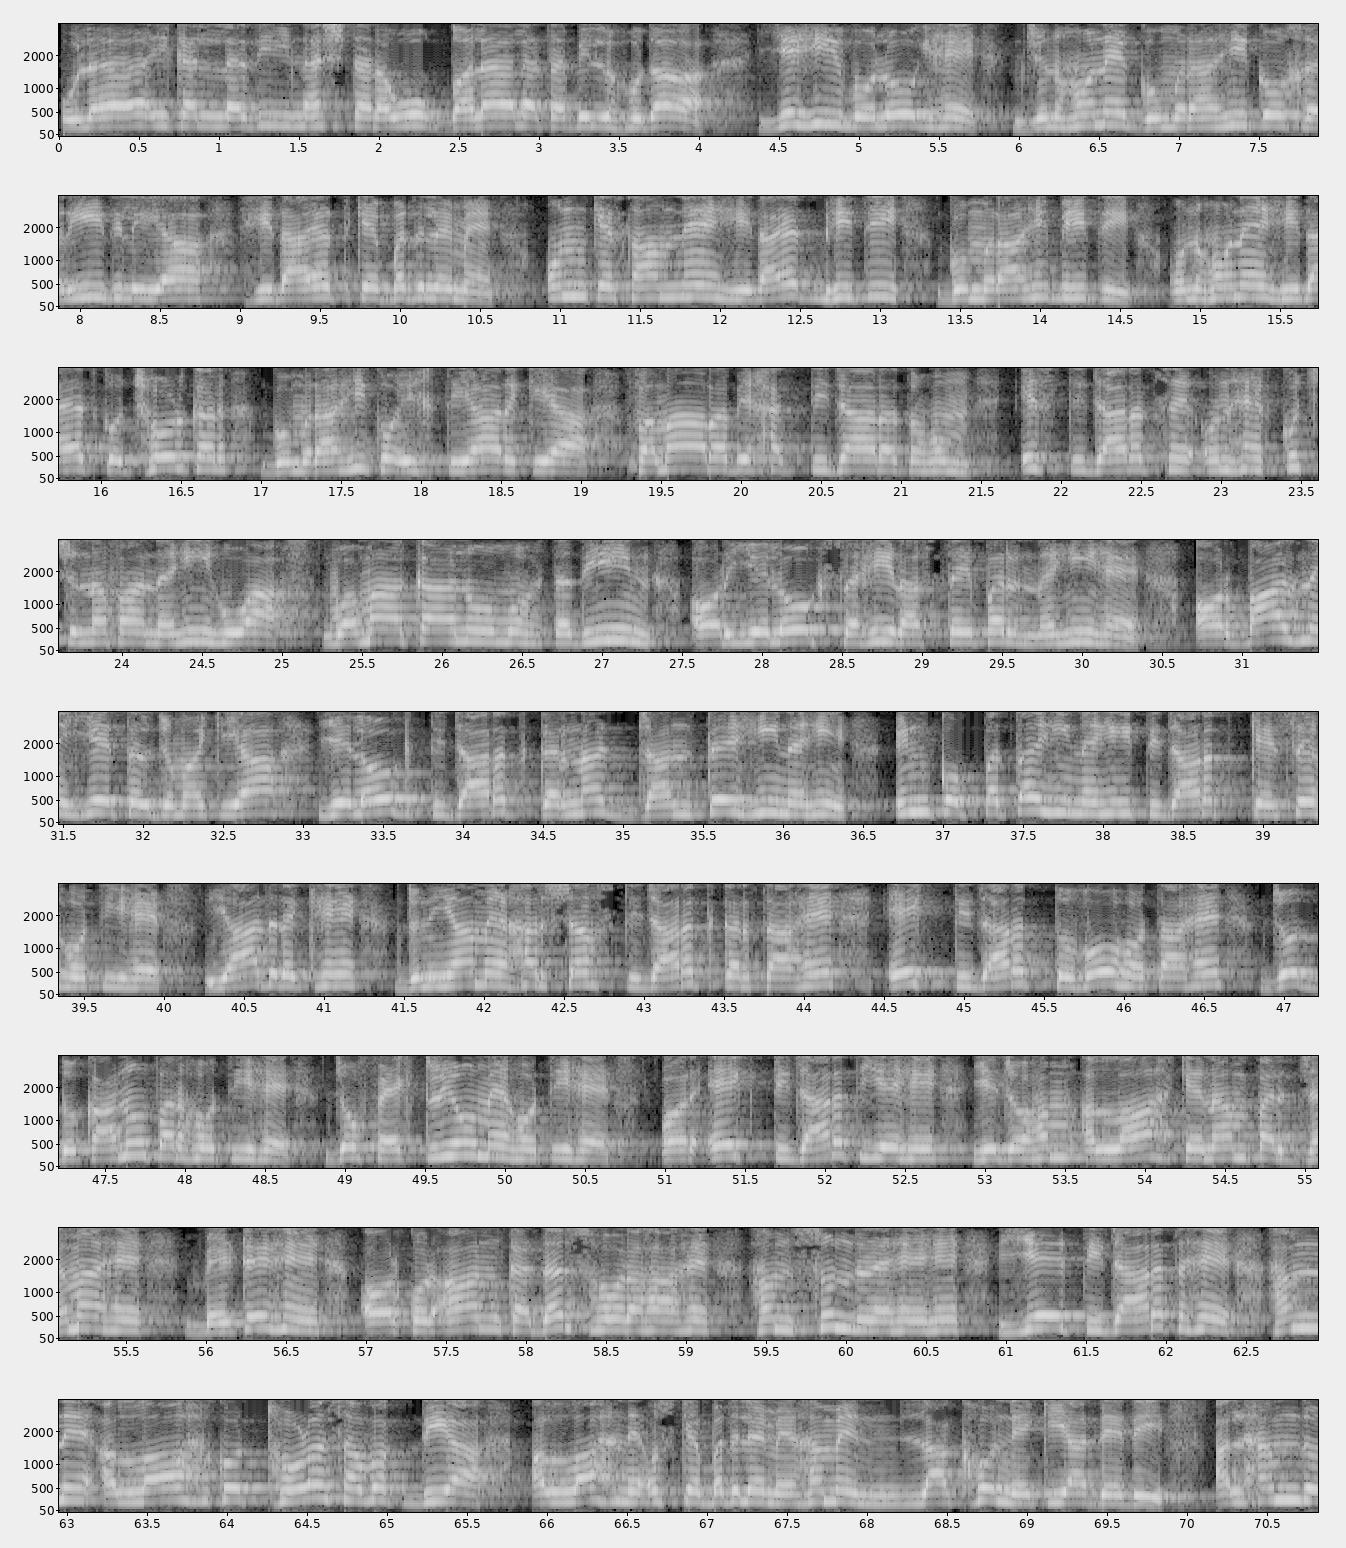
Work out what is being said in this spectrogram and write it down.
اولئک الذین اشتروا الضلالة بالهدى یہی وہ لوگ ہیں جنہوں نے گمراہی کو خرید لیا ہدایت کے بدلے میں۔ ان کے سامنے ہدایت بھی تھی، گمراہی بھی تھی۔ انہوں نے ہدایت کو چھوڑ کر گمراہی کو اختیار کیا۔ فما ربحت تجارتهم، اس تجارت سے انہیں کچھ نفع نہیں ہوا۔ وما كانوا مهتدین اور یہ لوگ صحیح راستے پر نہیں نہیں ہے۔ اور بعض نے یہ ترجمہ کیا، یہ لوگ تجارت کرنا جانتے ہی نہیں، ان کو پتہ ہی نہیں تجارت کیسے ہوتی ہے۔ یاد رکھیں، دنیا میں ہر شخص تجارت کرتا ہے، ایک تجارت تو وہ ہوتا ہے جو دکانوں پر ہوتی ہے، جو فیکٹریوں میں ہوتی ہے۔ اور ایک تجارت یہ ہے، یہ جو ہم اللہ کے نام پر جمع ہے بیٹے ہیں اور قرآن کا درس ہو رہا ہے، ہم سن رہے ہیں، یہ تجارت ہے۔ ہم نے اللہ کو تھوڑا سا وقت دیا، اللہ نے اس کے بدلے میں ہمیں لاکھوں نے کیا دے دی۔ الحمد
